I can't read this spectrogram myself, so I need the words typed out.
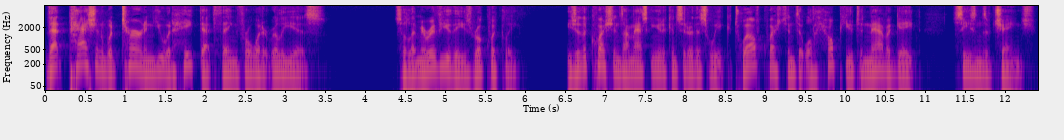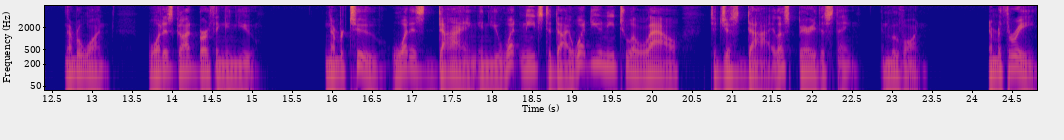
that passion would turn and you would hate that thing for what it really is. So let me review these real quickly. These are the questions I'm asking you to consider this week 12 questions that will help you to navigate seasons of change. Number one, what is God birthing in you? Number two, what is dying in you? What needs to die? What do you need to allow to just die. Let's bury this thing and move on. Number three,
